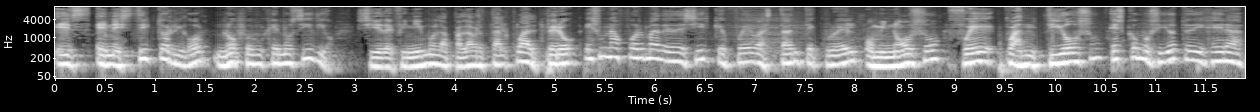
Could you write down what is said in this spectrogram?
es en estricto rigor no fue un genocidio si definimos la palabra tal cual, pero es una forma de decir que fue bastante cruel, ominoso, fue cuantioso. Es como si yo te dijera,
